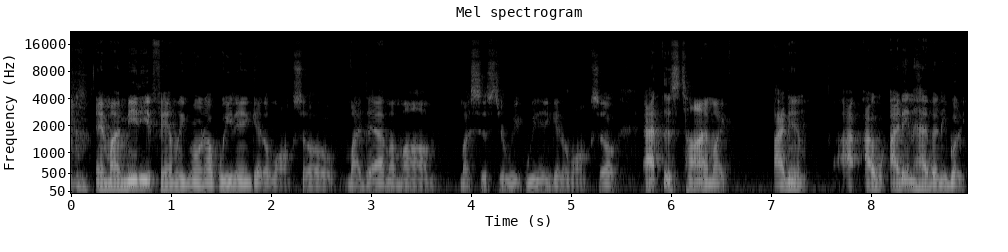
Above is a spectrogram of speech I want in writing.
and my immediate family growing up, we didn't get along. So my dad, my mom, my sister, we, we didn't get along. So at this time, like I didn't I, I, I didn't have anybody.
